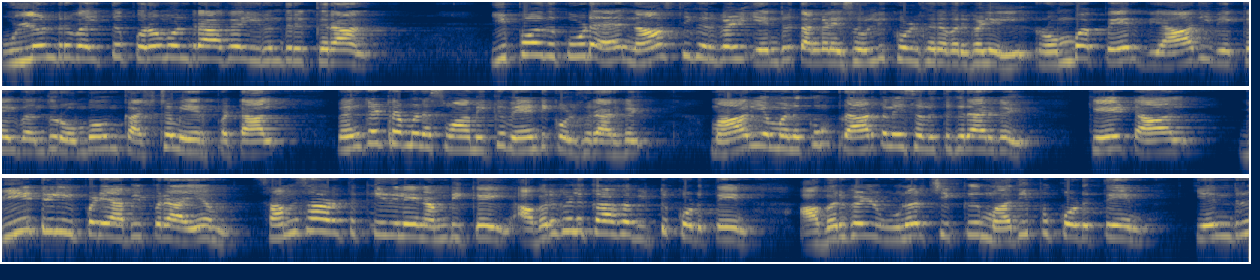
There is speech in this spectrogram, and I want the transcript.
உள்ளொன்று வைத்து புறமொன்றாக இருந்திருக்கிறான். இப்போது கூட நாஸ்திகர்கள் என்று தங்களை சொல்லிக் கொள்கிறவர்களில் ரொம்ப பேர் வியாதி வெக்கை வந்து ரொம்பவும் கஷ்டம் ஏற்பட்டால் வெங்கட்ரமண சுவாமிக்கு வேண்டிக் கொள்கிறார்கள். மாரியம்மனுக்கும் பிரார்த்தனை செலுத்துகிறார்கள். கேட்டால் வீட்டில் இப்படி அபிப்பிராயம் சம்சாரத்துக்கு இதிலே நம்பிக்கை அவர்களுக்காக விட்டு கொடுத்தேன் அவர்கள் உணர்ச்சிக்கு மதிப்பு கொடுத்தேன் என்று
